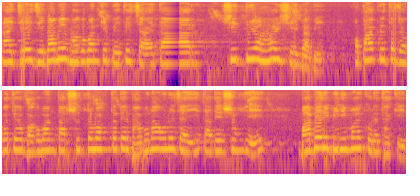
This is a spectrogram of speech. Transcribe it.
তাই যে যেভাবে ভগবানকে পেতে চায়, তার সিদ্ধিও হয় সেইভাবে অপাকৃত জগতেও ভগবান তার শুদ্ধ ভক্তদের ভাবনা অনুযায়ী তাদের সঙ্গে ভাবের বিনিময় করে থাকেন।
